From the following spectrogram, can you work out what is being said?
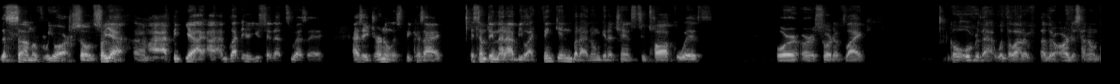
the sum of who you are. So so yeah um i, I think yeah I, i'm glad to hear you say that too as a as a journalist because i it's something that i'd be like thinking but i don't get a chance to talk with or or sort of like go over that with a lot of other artists. I don't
